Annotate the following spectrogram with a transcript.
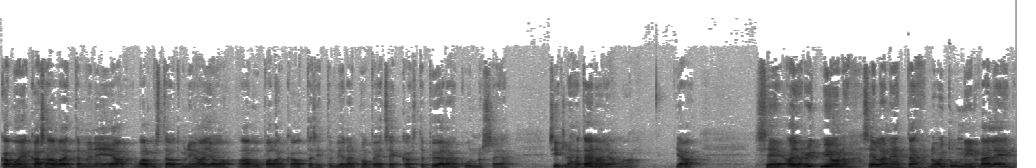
kamojen kasaan laittaminen ja valmistautuminen ajo aamupalan kautta sitten vielä nopea tsekkaus, että kunnossa ja sitten lähdetään ajamaan. Ja se ajorytmi on sellainen, että noin tunnin välein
